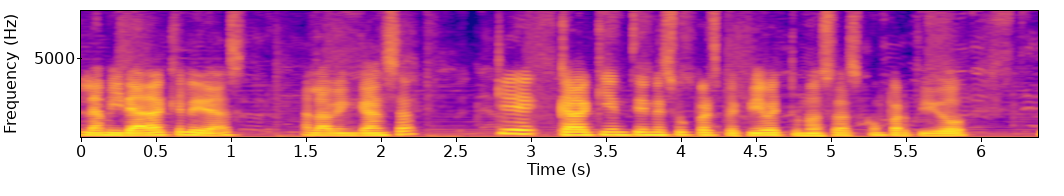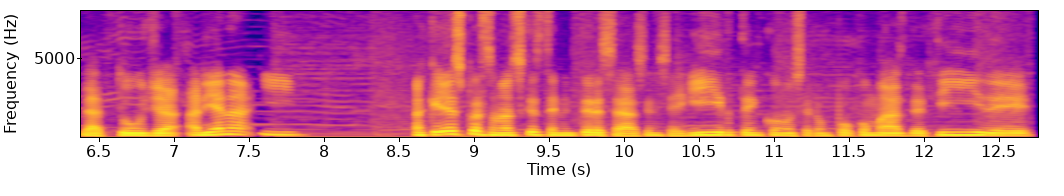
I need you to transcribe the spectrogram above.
la mirada que le das a la venganza? Que cada quien tiene su perspectiva y tú nos has compartido la tuya. Ariana, y aquellas personas que estén interesadas en seguirte, en conocer un poco más de ti, de,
